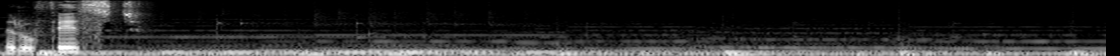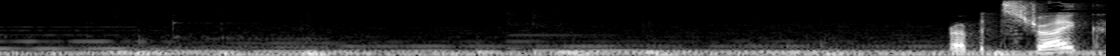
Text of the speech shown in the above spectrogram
Metal Fist. Rabid Strike.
